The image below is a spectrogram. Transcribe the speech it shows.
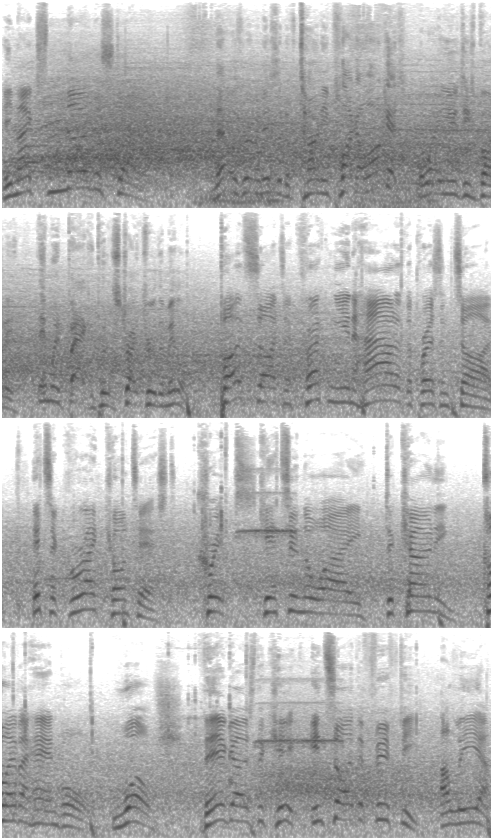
He makes no mistake. That was reminiscent of Tony Plugger Lockett, the way he used his body. Then went back and put it straight through the middle. Both sides are cracking in hard at the present time. It's a great contest. Cripps gets in the way. De Koning, clever handball. Walsh, there goes the kick inside the 50. Aliyah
